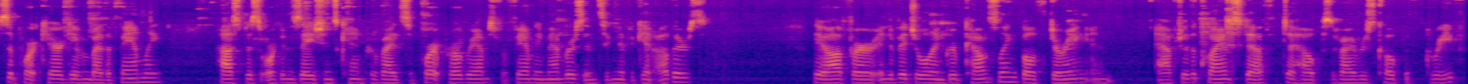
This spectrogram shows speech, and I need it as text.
support care given by the family. Hospice organizations can provide support programs for family members and significant others. They offer individual and group counseling both during and after the client's death to help survivors cope with grief.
